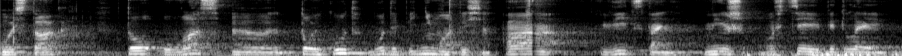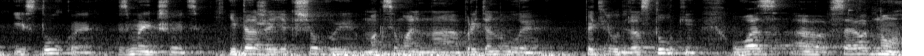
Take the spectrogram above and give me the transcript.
ось так, то у вас е, той кут буде підніматися. А відстань між ось цією петлею і стулкою зменшується. І навіть якщо ви максимально притягнули петлю для стулки, у вас е, все одно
